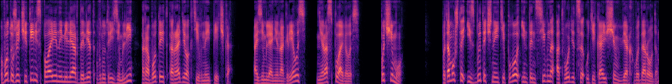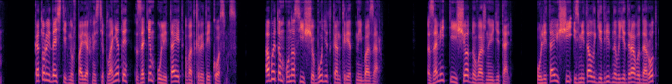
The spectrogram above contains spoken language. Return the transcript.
Вот уже 4,5 миллиарда лет внутри Земли работает радиоактивная печка, а Земля не нагрелась, не расплавилась. Почему? Потому что избыточное тепло интенсивно отводится утекающим вверх водородом который, достигнув поверхности планеты, затем улетает в открытый космос. Об этом у нас еще будет конкретный базар. Заметьте еще одну важную деталь. Улетающий из металлогидридного ядра водород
